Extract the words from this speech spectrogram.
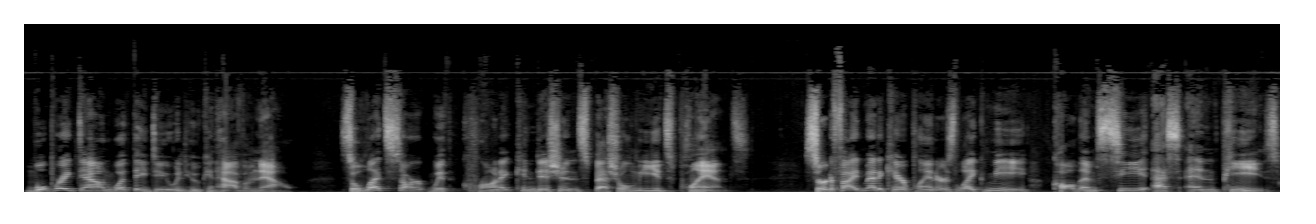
We'll break down what they do and who can have them now. So let's start with chronic condition special needs plans. Certified Medicare planners like me call them CSNPs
